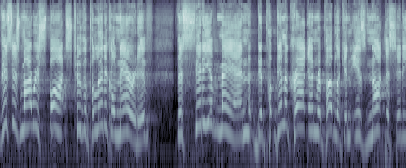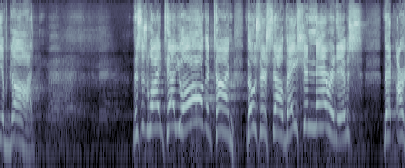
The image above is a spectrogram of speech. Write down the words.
this is my response to the political narrative. The city of man, Democrat and Republican, is not the city of God. This is why I tell you all the time those are salvation narratives that, are,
